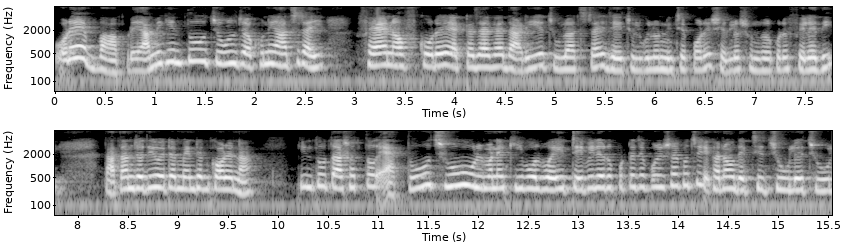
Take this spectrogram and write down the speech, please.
ওরে বাপরে, আমি কিন্তু চুল যখনই আঁচড়াই ফ্যান অফ করে একটা জায়গায় দাঁড়িয়ে চুল আঁচড়াই, যে চুলগুলো নিচে পড়ে সেগুলো সুন্দর করে ফেলে দিই। তাতান যদিও এটা মেনটেন করে না, কিন্তু তা সত্ত্বেও এত চুল মানে কি বলব, এই টেবিলের ওপরটা যে পরিষ্কার করছি, এখানেও দেখছি চুলে চুল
